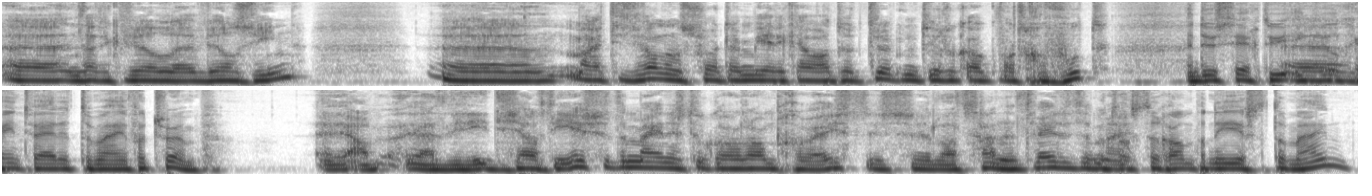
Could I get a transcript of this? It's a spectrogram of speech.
uh, en dat ik wil, wil zien. Uh, maar het is wel een soort Amerika wat door Trump natuurlijk ook wordt gevoed. En dus zegt u, ik wil geen tweede termijn voor Trump? ja, ja die, zelfs die eerste termijn is natuurlijk al een ramp geweest. Dus laat staan een tweede termijn. Wat was de ramp in de eerste termijn?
